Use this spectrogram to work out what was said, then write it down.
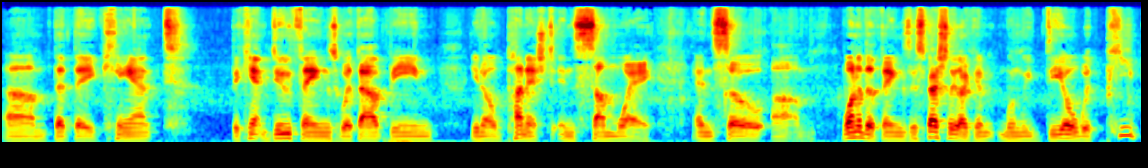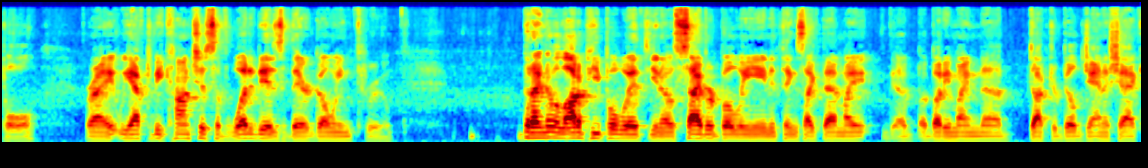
um, that they can't they can't do things without being you know punished in some way. And so um, one of the things especially like in, when we deal with people right we have to be conscious of what it is they're going through. But i know a lot of people with you know cyberbullying and things like that. My a buddy of mine uh, dr bill janishak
